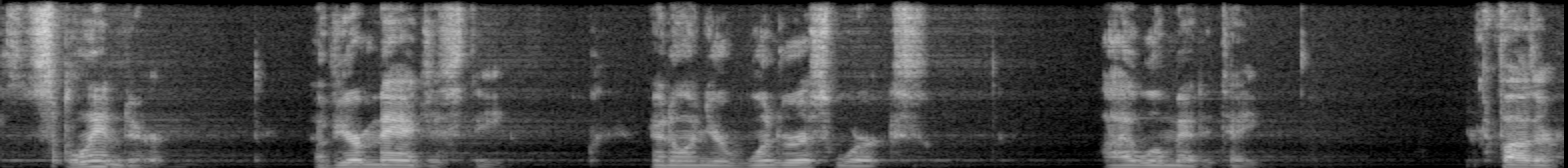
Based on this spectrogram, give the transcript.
splendor of your majesty and on your wondrous works I will meditate. Father,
